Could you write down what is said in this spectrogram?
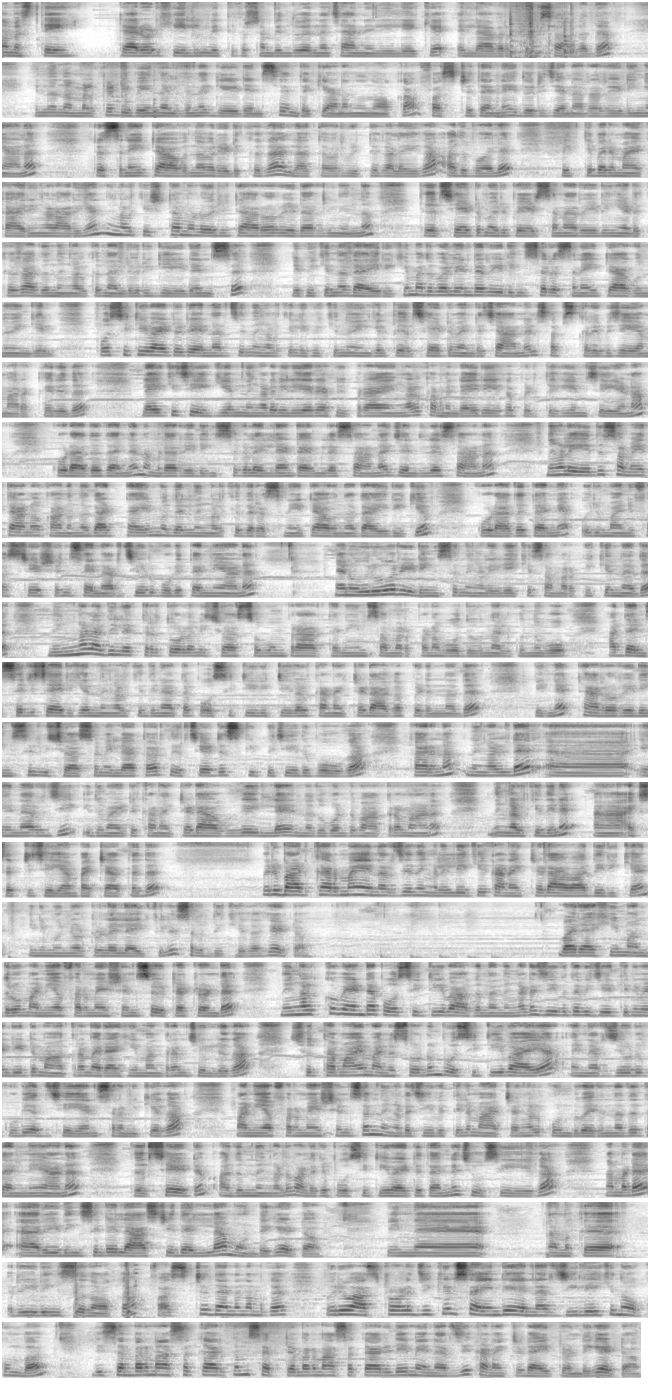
నమస్తే. Tarot healing വിത്ത് കൃഷ്ണബിന്ദു എന്ന ചാനലിലേക്ക് എല്ലാവർക്കും സ്വാഗതം. ഇന്ന് നമ്മൾക്ക് ഡിവൈൻ നൽകുന്ന ഗൈഡൻസ് എന്തൊക്കെയാണെന്ന് നോക്കാം. ഫസ്റ്റ് തന്നെ ഇതൊരു ജനറൽ റീഡിംഗ് ആണ്. റെസനേറ്റ് ആവുന്നവർ എടുക്കുക അല്ലാത്തവർ വിട്ടുകളയുക അതുപോലെ വ്യക്തിപരമായ കാര്യങ്ങൾ അറിയാൻ നിങ്ങൾക്ക് ഇഷ്ടമുള്ള ഒരു ടാറോ റീഡറിൽ നിന്നും തീർച്ചയായിട്ടും ഒരു പേഴ്സണൽ റീഡിംഗ് എടുക്കുക. അത് നിങ്ങൾക്ക് നല്ലൊരു ഗൈഡൻസ് ലഭിക്കുന്നതായിരിക്കും. അതുപോലെ എന്റെ റീഡിങ്സ് റെസനേറ്റ് ആകുന്നുവെങ്കിൽ പോസിറ്റീവായിട്ടൊരു എനർജി നിങ്ങൾക്ക് ലഭിക്കുന്നുവെങ്കിൽ തീർച്ചയായിട്ടും എന്റെ ചാനൽ സബ്സ്ക്രൈബ് ചെയ്യാൻ മറക്കരുത്. ലൈക്ക് ചെയ്യുകയും നിങ്ങളുടെ വിലയേറെ അഭിപ്രായങ്ങൾ കമന്റായി രേഖപ്പെടുത്തുകയും ചെയ്യണം. കൂടാതെ തന്നെ നമ്മുടെ റീഡിങ്സുകളെല്ലാം ടൈംലെസ് ആണ് ജെൻലെസ് ആണ്. നിങ്ങൾ ഏത് സമയത്താണോ കാണുന്നത് ആ ടൈം മുതൽ നിങ്ങൾക്ക് ഇത് റെസനേറ്റ് ആവുന്നതായിരിക്കും. കൂടാതെ തന്നെ ഒരു മാനിഫെസ്റ്റേഷൻസ് എനർജിയോട് കൂടി തന്നെയാണ് ഞാൻ ഓരോ റീഡിങ്സ് നിങ്ങളിലേക്ക് സമർപ്പിക്കുന്നത്. നിങ്ങൾ അതിൽ എത്രത്തോളം വിശ്വാസവും പ്രാർത്ഥനയും സമർപ്പണ ബോധവും നൽകുന്നുവോ അതനുസരിച്ചായിരിക്കും നിങ്ങൾക്ക് ഇതിനകത്ത് പോസിറ്റിവിറ്റികൾ കണക്റ്റഡ് ആകപ്പെടുന്നത്. പിന്നെ ടാറോ റീഡിങ്സിൽ വിശ്വാസമില്ലാത്തവർ തീർച്ചയായിട്ടും സ്കിപ്പ് ചെയ്തു പോവുക. കാരണം നിങ്ങളുടെ എനർജി ഇതുമായിട്ട് കണക്റ്റഡ് ആവുകയില്ല എന്നതുകൊണ്ട് മാത്രമാണ് നിങ്ങൾക്കിതിനെ അക്സെപ്റ്റ് ചെയ്യാൻ പറ്റാത്തത്. ഒരു ബാഡ് കർമ്മ എനർജി നിങ്ങളിലേക്ക് കണക്റ്റഡ് ആവാതിരിക്കാൻ ഇനി മുന്നോട്ടുള്ള ലൈഫിൽ ശ്രദ്ധിക്കുക കേട്ടോ. വരാഹി മന്ത്രവും മണി അഫർമേഷൻസും ഇട്ടിട്ടുണ്ട്. നിങ്ങൾക്ക് വേണ്ട പോസിറ്റീവ് ആകുന്ന നിങ്ങളുടെ ജീവിത വിജയത്തിന് വേണ്ടിയിട്ട് മാത്രം വരാഹി മന്ത്രം ചൊല്ലുക. ശുദ്ധമായ മനസ്സോടും പോസിറ്റീവായ എനർജിയോട് കൂടി അത് ചെയ്യാൻ ശ്രമിക്കുക. മണി അഫർമേഷൻസും നിങ്ങളുടെ ജീവിതത്തിൽ മാറ്റങ്ങൾ കൊണ്ടുവരുന്നത് തന്നെയാണ്. തീർച്ചയായിട്ടും അതും നിങ്ങൾ വളരെ പോസിറ്റീവായിട്ട് തന്നെ ചൂസ് ചെയ്യുക. നമ്മുടെ റീഡിങ്സിന്റെ ലാസ്റ്റ് ഇതെല്ലാം ഉണ്ട് കേട്ടോ. പിന്നെ നമുക്ക് റീഡിങ്സ് നോക്കാം. ഫസ്റ്റ് തന്നെ നമുക്ക് ഒരു ആസ്ട്രോളജിക്കൽ സൈന്റെ എനർജിയിലേക്ക് നോക്കുമ്പം ഡിസംബർ മാസക്കാർക്കും സെപ്റ്റംബർ മാസക്കാരുടെയും എനർജി കണക്റ്റഡ് ആയിട്ടുണ്ട് കേട്ടോ.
